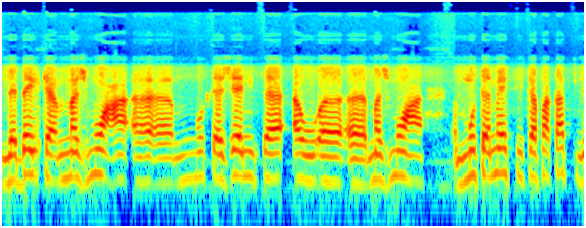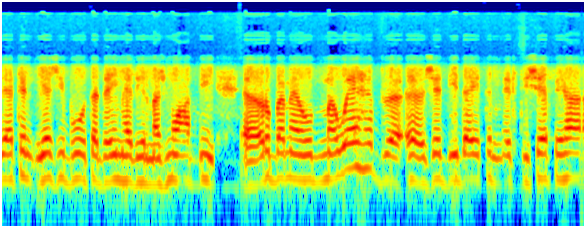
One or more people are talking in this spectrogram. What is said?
لديك مجموعة متجانسة أو مجموعة متماسكة فقط لكن يجب تدعيم هذه المجموعة بربما مواهب جديدة يتم اكتشافها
